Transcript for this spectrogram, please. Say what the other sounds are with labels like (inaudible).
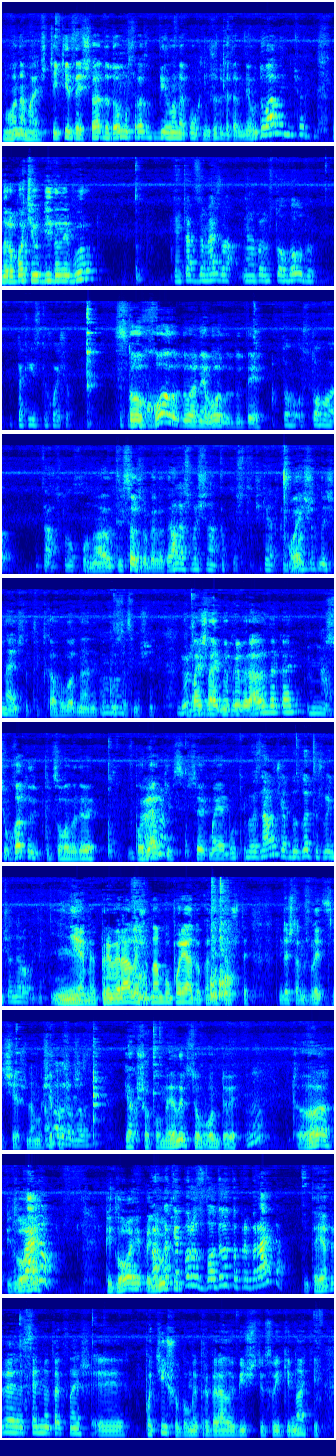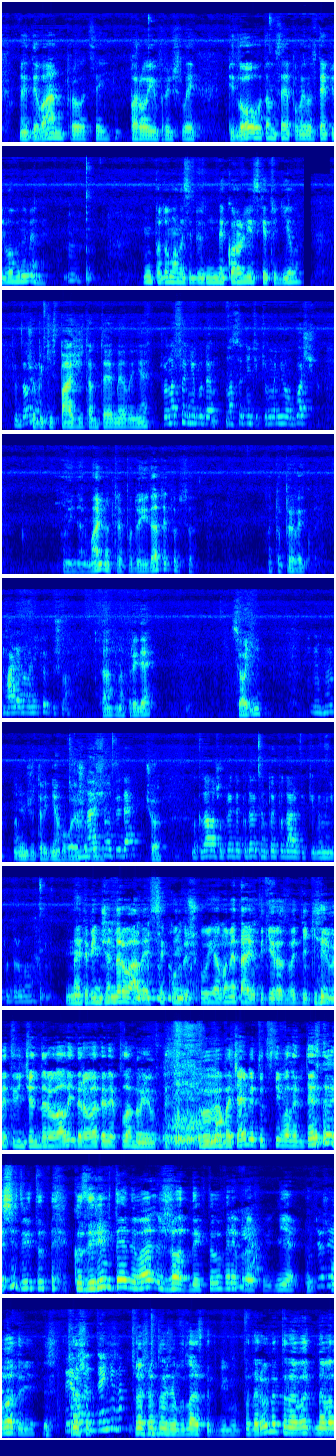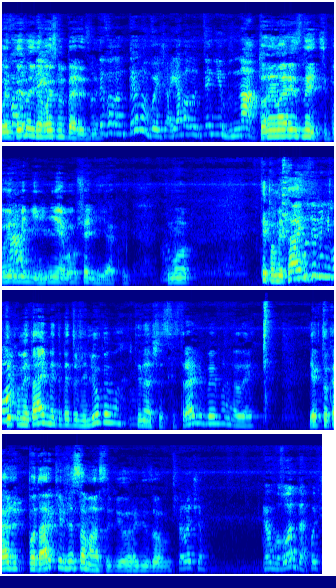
Вона маєш. Тільки зайшла додому, одразу бігла на кухню. Що тебе там не годували нічого? На роботі обіду не було? Я і так замерзла, я напевно з того голоду так їсти хочу. З того холоду, а не голоду ти. З того, з того, так, з того холоду. Ну, але ти все зробила, так? Але смачна капуста. Чи то я така Ой, що ти починаєш, ти така голодна, а не капуста смачна. Ти Дуже. бачила, як ми прибирали в Аркаді? Ну. Всю хату відпуцували, диви. В порядку, все, як має бути. Ви знали, що я буду злитися, що ви нічого не робите? Ні, ми прибирали, щоб нам був порядок, а не те, що ти будеш там злитися чи що нам А ще що ви робили? Якщо помили, все, вон диви. То, підлоги, Правильно? підлоги, Вас таки пилюки. порозводили, то прибирайте. Та я тебе сильно так, знаєш, е, потішу, бо ми прибирали в більшості в своїй кімнаті. Ми диван про цей парою прийшли, підлогу там все помили, в те підлогу не мили. Ми подумали собі, не королівське то діло, добре. щоб якісь пажі там те мили, ні? Що на сьогодні буде? На сьогодні тільки в меню борщ. Ну і нормально, треба подоїдати то все. А то привикли. Галя на манікюр пішла. Так, вона прийде. Сьогодні? Угу. Нам вже три дня говорить, що Знаєш, прийде. що він прийде? Чого? Бо казала, що прийде подивитися на той подарок, який ви мені подарували. Ми тобі нічого не дарували, секундочку. Я пам'ятаю такі розводники. Ми тобі нічого не дарували і дарувати не плануємо. Вибачай, ми тут всі Валентини, (laughs) що тобі тут козирів те нема жодних, тому перепрошую. Ні. Ну, Вот тобі. Прошу, Валентинівна? прошу дуже, будь ласка, тобі подарунок то на, Ва- на Валентина і на Валентин? 8 Ну березня. ти Валентинович, а я Валентинівна. То немає різниці, повір А? мені. Ні, взагалі ніякої. Тому ти пам'ятай, ти пам'ятай, ми тебе дуже любимо, ти наша сестра любима, але як то кажуть, подарки вже сама собі організовую. Коротше, я голодна, хочу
